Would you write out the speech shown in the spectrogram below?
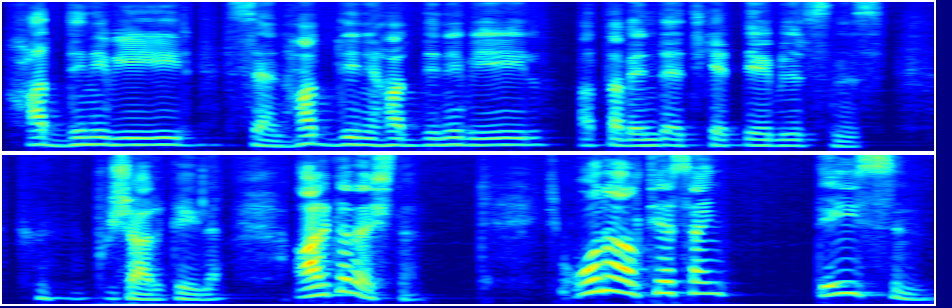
Haddini bil, sen haddini haddini bil. Hatta beni de etiketleyebilirsiniz bu şarkıyla. Arkadaşlar, şimdi 16'ya sen değilsin.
